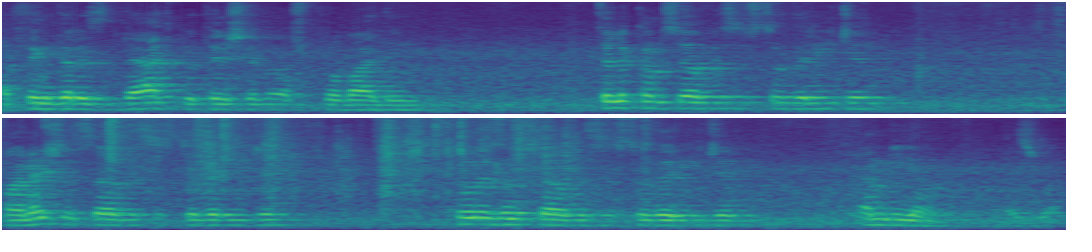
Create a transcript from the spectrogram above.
I think there is that potential of providing telecom services to the region, financial services to the region, tourism services to the region, and beyond as well.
